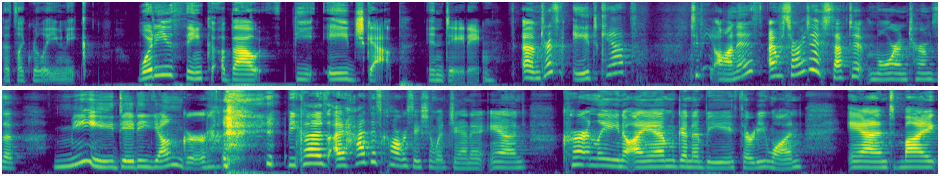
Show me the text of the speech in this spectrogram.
that's like really unique. What do you think about the age gap in dating? um, in terms of age gap, to be honest, I'm starting to accept it more in terms of me dating younger because I had this conversation with Janet, and currently, you know, I am gonna be 31, and my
